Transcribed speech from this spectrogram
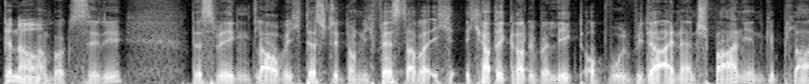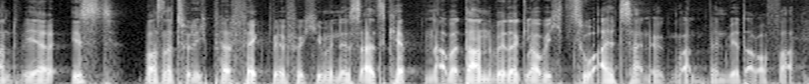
genau. Hamburg City. Deswegen glaube ich, das steht noch nicht fest, aber ich, ich hatte gerade überlegt, ob wohl wieder einer in Spanien geplant wäre, ist, was natürlich perfekt wäre für Jimenez als Captain, aber dann wird er, glaube ich, zu alt sein irgendwann, wenn wir darauf warten.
